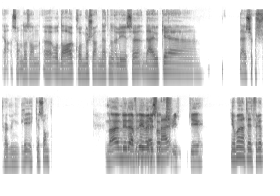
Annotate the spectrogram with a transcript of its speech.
ja, sånn og sånn. Eh, Og da kommer skjønnheten og lyset. Det er jo ikke Det er selvfølgelig ikke sånn. Nei, det er därför det er men det väldigt som så tricky. Jo, men vent litt, Philip.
